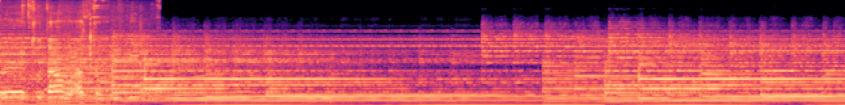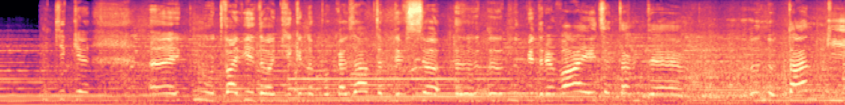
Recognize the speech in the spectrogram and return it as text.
е, туди в АТО. Тільки е, ну, два відео тільки не показав, там де все е, е, ну, підривається, там де ну, танки,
